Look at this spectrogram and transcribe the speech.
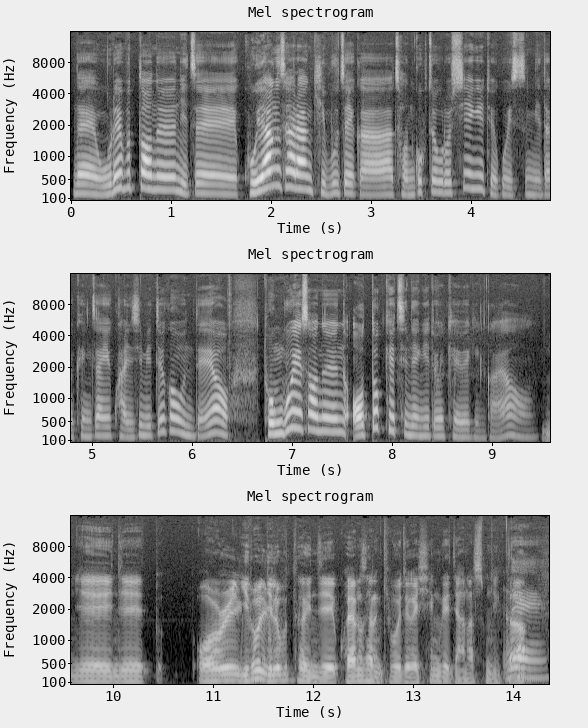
네, 올해부터는 이제 고향 사랑 기부제가 전국적으로 시행이 되고 있습니다. 굉장히 관심이 뜨거운데요. 동구에서는 어떻게 진행이 될 계획인가요? 이제 이제 올 1월 1일부터 이제 고향사랑 기부제가 시행되지 않았습니까? 네.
